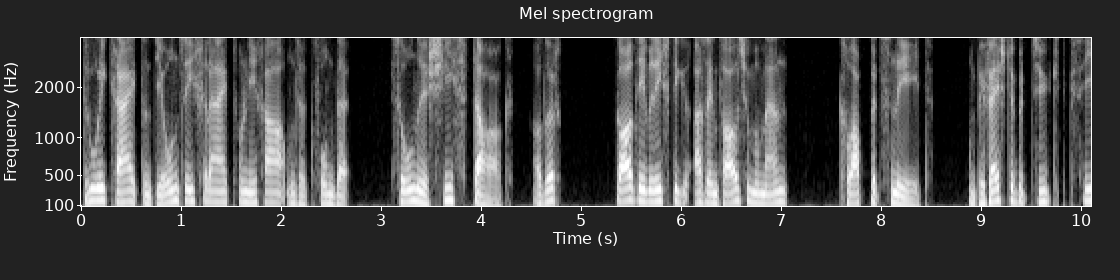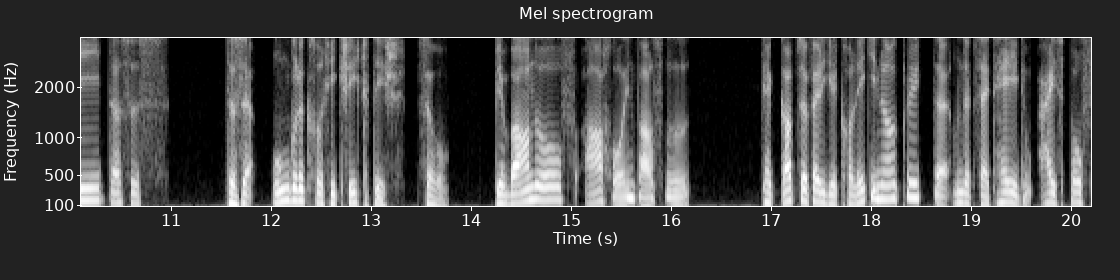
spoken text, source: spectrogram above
Traurigkeit und die Unsicherheit, die ich habe. Und ich gefunden, so ein Schisstag, oder? Geht im richtigen, also im falschen Moment klappt es nicht. Und ich war fest überzeugt, dass es dass eine unglückliche Geschichte ist. So. Beim Bahnhof angekommen in Basel, hat gerade zufällige Kollegin angerufen und hat gesagt, hey, du Eisboff,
